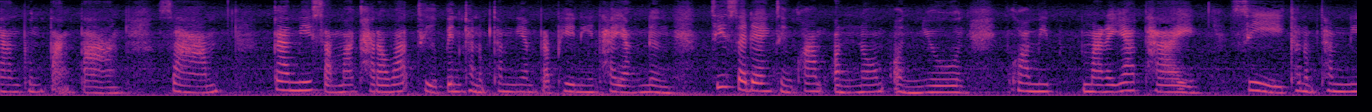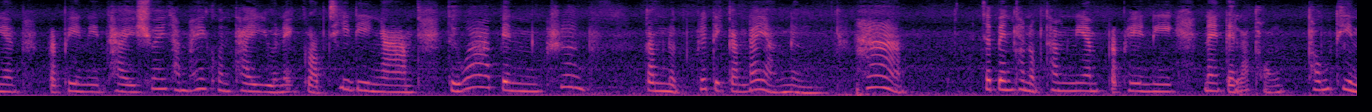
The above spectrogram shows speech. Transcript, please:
งานบุญต่างๆ 3. การมีสัมมาคารวะถือเป็นขนบธรรมเนียมประเพณีไทยอย่างหนึ่ง ที่แสดงถึงความอ่อนน้อมอ่อนโยน ความมีมารยาทไทย 4. ขนบธรรมเนียมประเพณีไทยช่วยทำให้คนไทยอยู่ในกรอบที่ดีงาม ถือว่าเป็นเครื่องกำหนดพฤติกรรมได้อย่างหนึ่ง 5. จะเป็นขนบธรรมเนียมประเพณีในแต่ละท้อง ท้องถิ่น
